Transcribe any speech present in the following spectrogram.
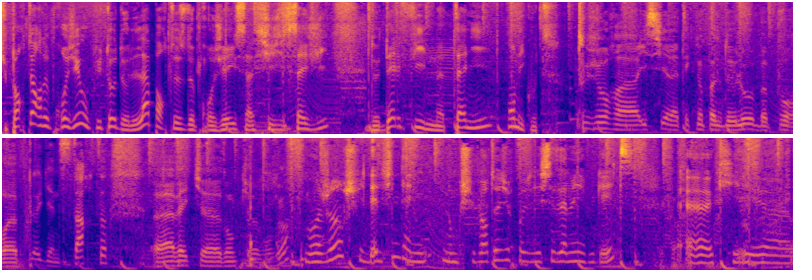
du porteur de projet ou plutôt de la porteuse de projet? Il s'agit de Delphine Tani. On écoute. Toujours euh, ici à la Technopole de l'Aube pour euh, Plug and Start euh, avec euh, donc euh, bonjour. Bonjour, je suis Delphine Tani, donc je suis porteuse du projet chez Gates, euh, qui est euh,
